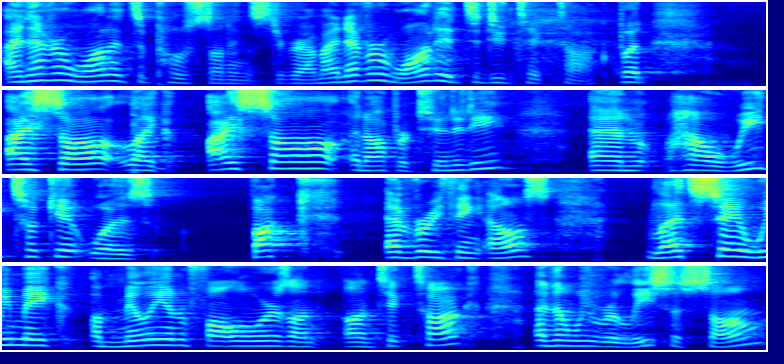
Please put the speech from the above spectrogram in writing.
I never wanted to post on Instagram. I never wanted to do TikTok. But I saw like I saw an opportunity, and how we took it was fuck everything else. Let's say we make a million followers on on TikTok, and then we release a song.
